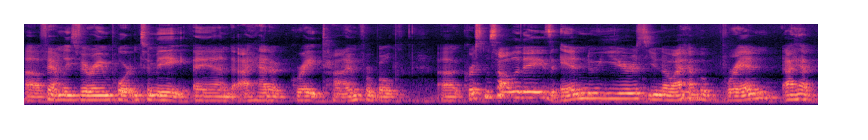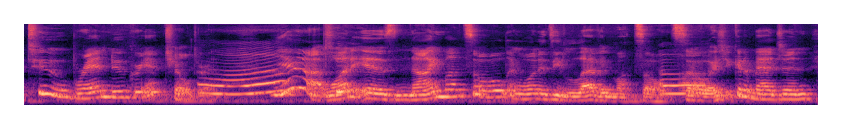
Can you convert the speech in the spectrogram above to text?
Uh, family is very important to me, and I had a great time for both uh, Christmas holidays and New Year's. You know, I have a brand, I have two brand new grandchildren. Aww, yeah, cute. one is nine months old and one is 11 months old. So, as you can imagine,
